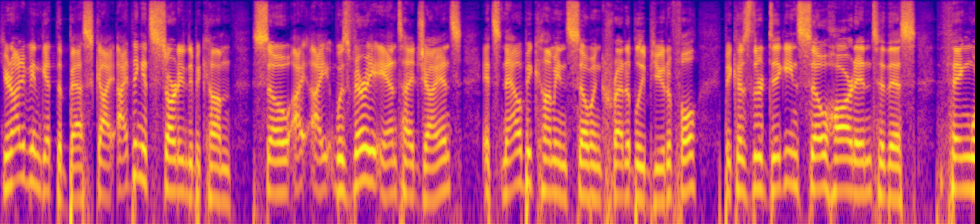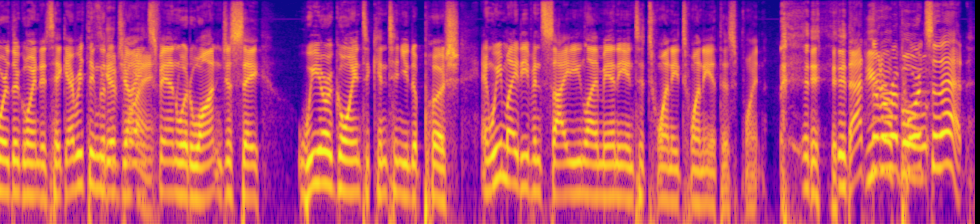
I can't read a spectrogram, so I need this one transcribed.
you're not even going to get the best guy. I think it's starting to become so. I, I was very anti Giants. It's now becoming so incredibly beautiful because they're digging so hard into this thing where they're going to take everything that a Giants point. fan would want and just say, we are going to continue to push, and we might even sign Eli Manning into 2020 at this point. It's that there are beautiful- reports of that.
